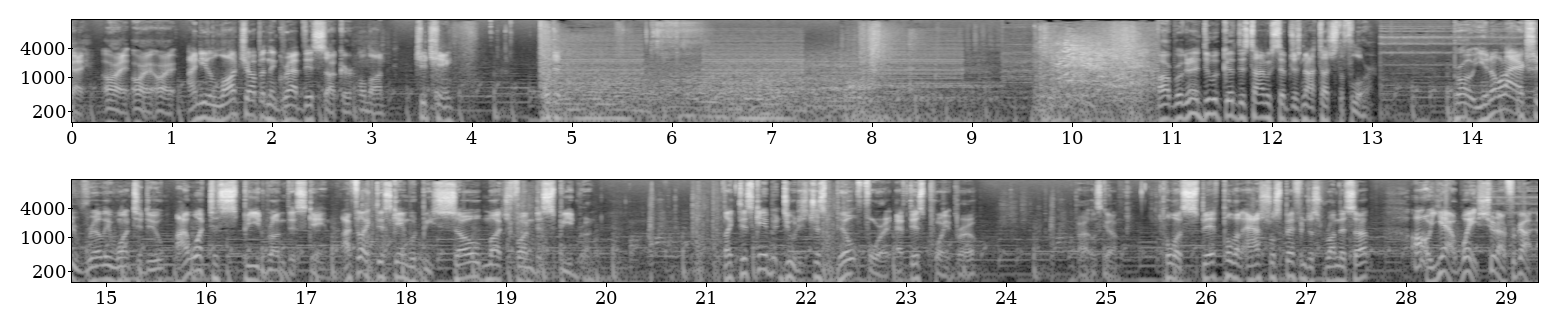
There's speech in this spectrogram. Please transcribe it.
Okay, alright, alright, alright. I need to launch up and then grab this sucker. Hold on. Cha-ching. Alright, we're gonna do it good this time, except just not touch the floor. Bro, you know what I actually really want to do? I want to speed run this game. I feel like this game would be so much fun to speed run. Like this game, dude, is just built for it at this point, bro. Alright, let's go. Pull a spiff, pull an astral spiff and just run this up. Oh yeah, wait, shoot, I forgot.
